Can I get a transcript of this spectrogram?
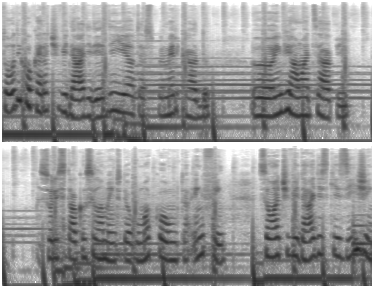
toda e qualquer atividade, desde ir até o supermercado, enviar um WhatsApp, solicitar o cancelamento de alguma conta, enfim, são atividades que exigem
